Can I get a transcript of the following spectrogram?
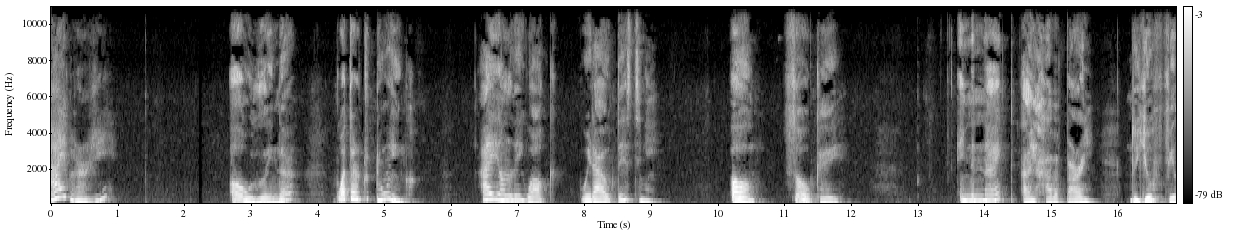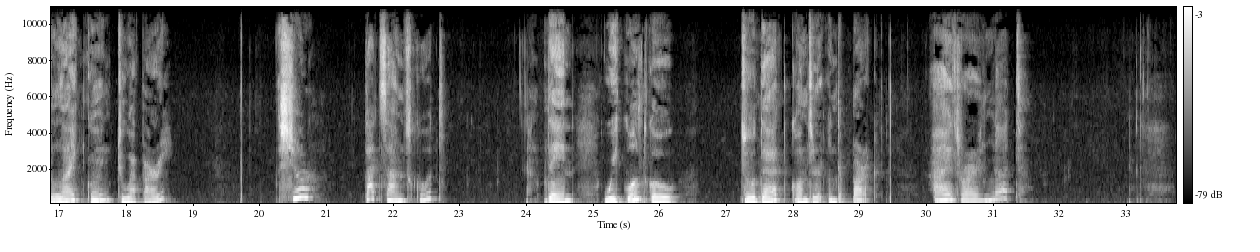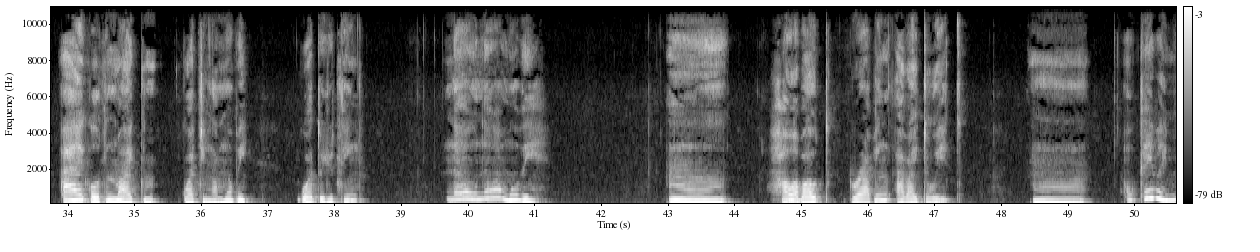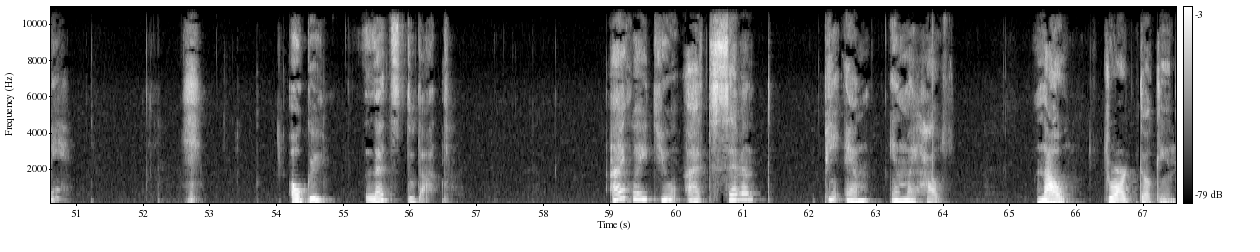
Hi, Bertie. Oh, Linda, what are you doing? I only walk without destiny. Oh, so okay. In the night, I have a party. Do you feel like going to a party? Sure, that sounds good. Then we could go to that concert in the park. Not. I wouldn't mind watching a movie. What do you think? No, no a movie. Hmm, how about grabbing a bite to eat? Hmm, okay by me. Okay, let's do that. I wait you at 7 p.m. in my house. Now you're talking.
